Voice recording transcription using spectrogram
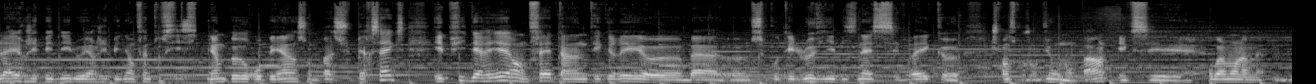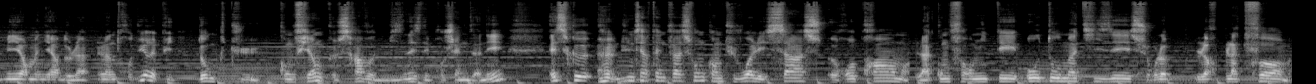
la RGPD, le RGPD, enfin tous ces signes un peu européens sont pas super sex. Et puis derrière, en fait, à intégrer euh, bah, euh, ce côté levier business, c'est vrai que je pense qu'aujourd'hui on en parle et que c'est probablement la meilleure manière de l'introduire. Et puis donc tu confirmes que sera votre business des prochaines années. Est-ce que d'une certaine façon, quand tu vois les SaaS reprendre la conformité automatisée sur leur plateforme,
